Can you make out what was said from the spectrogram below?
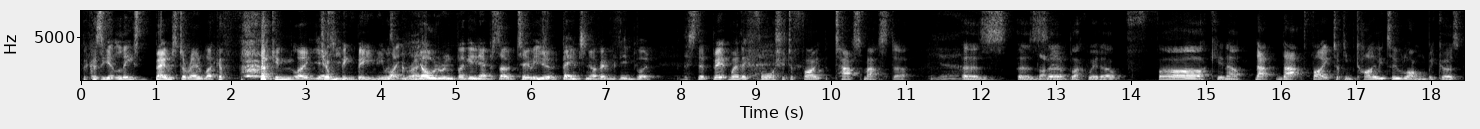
because he at least bounced around like a fucking like Yes, jumping you- bean. He was like great. Yoda in fucking episode two, he's Yeah. just bouncing off everything. But It's the bit where they force you to fight the Taskmaster yeah, as as Black Black, Widow. uh, Black Widow. Fucking hell, that that fight took entirely too long because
